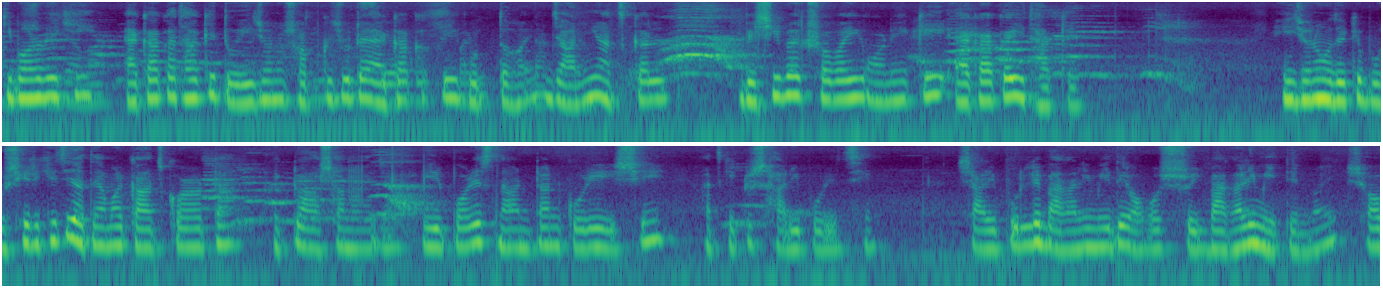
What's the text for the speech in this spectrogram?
কি বলো দেখি, একা একা থাকে তো, এই জন্য সব কিছুটা একা একাকেই। করতে হয় জানি আজকাল বেশিরভাগ সবাই অনেকেই একা একাই থাকে এই জন্য ওদেরকে বসিয়ে রেখেছি যাতে আমার কাজ করাটা একটু আসান হয়ে যায়। এরপরে স্নান টান করে এসে আজকে একটু শাড়ি পরেছি। শাড়ি পরলে বাঙালি মেয়েদের অবশ্যই, বাঙালি মেয়েদের নয়, সব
